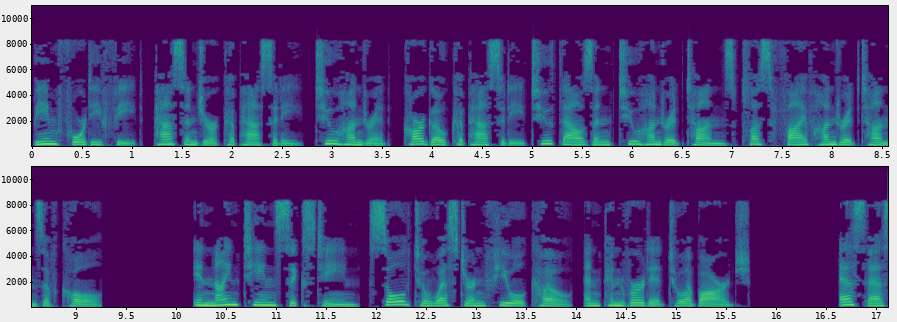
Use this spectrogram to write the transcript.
beam 40 feet, passenger capacity, 200, cargo capacity 2,200 tons plus 500 tons of coal, in 1916, sold to Western Fuel Co., and converted to a barge. SS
